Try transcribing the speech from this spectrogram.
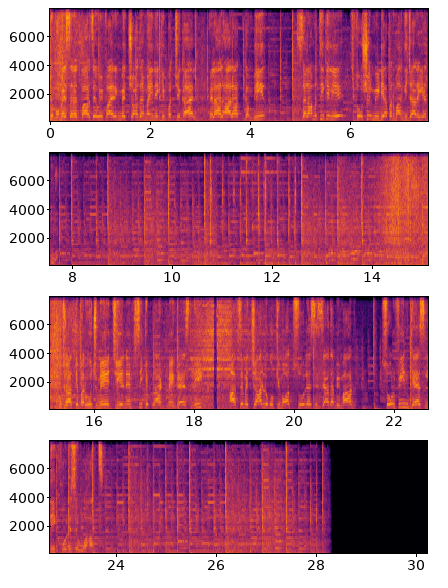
जम्मू में सरहद पार से हुई फायरिंग में 14 महीने की बच्ची घायल। फ़िलहाल हालात गंभीर। सलामती के लिए सोशल मीडिया पर मांगी जा रही है दुआ। गुजरात के भरूच में जीएनएफसी के प्लांट में गैस लीक। हादसे में चार लोगों की मौत 16 से ज़्यादा बीमार। सोल्फिन गैस लीक होने से हुआ हादसा।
